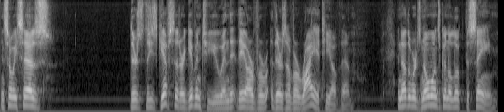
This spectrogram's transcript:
And so he says, there's these gifts that are given to you, and they are there's a variety of them. In other words, no one's going to look the same.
